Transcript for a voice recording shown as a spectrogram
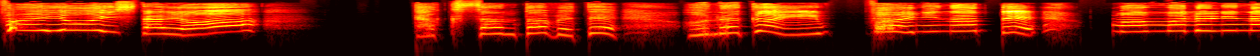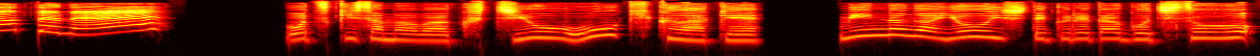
ぱい用意したよ。たくさん食べてお腹いっぱいになってまん丸になってね。お月様は口を大きく開け、みんなが用意してくれたごちそうを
